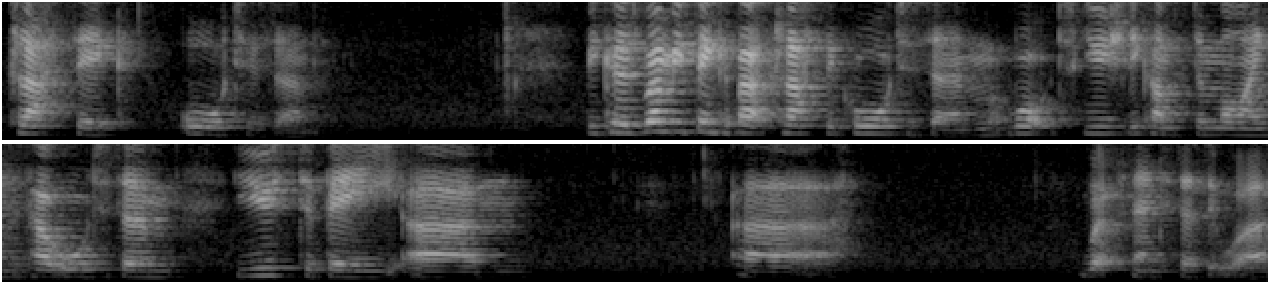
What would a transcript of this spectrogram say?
classic autism. Because when we think about classic autism, what usually comes to mind is how autism used to be um, uh, represented, as it were.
